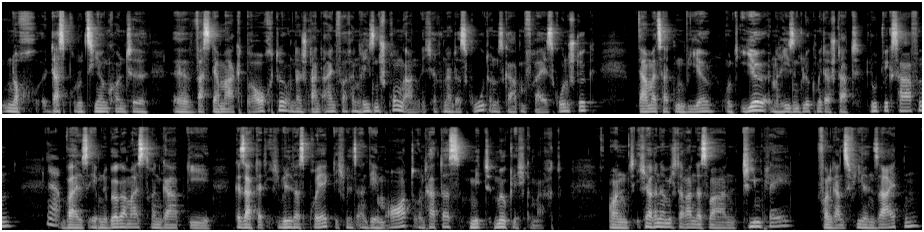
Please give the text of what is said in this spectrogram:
noch das produzieren konnte, äh, was der Markt brauchte. Und dann stand einfach ein Riesensprung an. Ich erinnere das gut und es gab ein freies Grundstück. Damals hatten wir und ihr ein Riesenglück mit der Stadt Ludwigshafen, ja. weil es eben eine Bürgermeisterin gab, die gesagt hat, ich will das Projekt, ich will es an dem Ort und hat das mit möglich gemacht. Und ich erinnere mich daran, das war ein Teamplay von ganz vielen Seiten,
